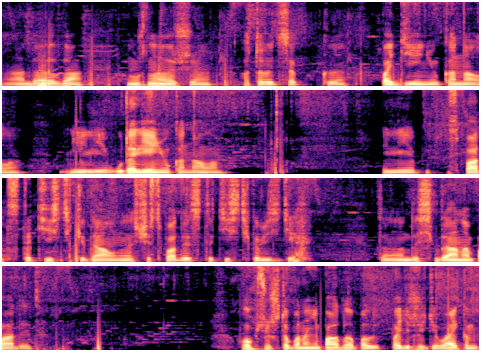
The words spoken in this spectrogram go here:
А, да-да-да. Нужно же готовиться к падению канала. Или удалению канала. Или спад статистики. Да, у нас сейчас падает статистика везде. Это надо всегда она падает. В общем, чтобы она не падала, поддержите лайком.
